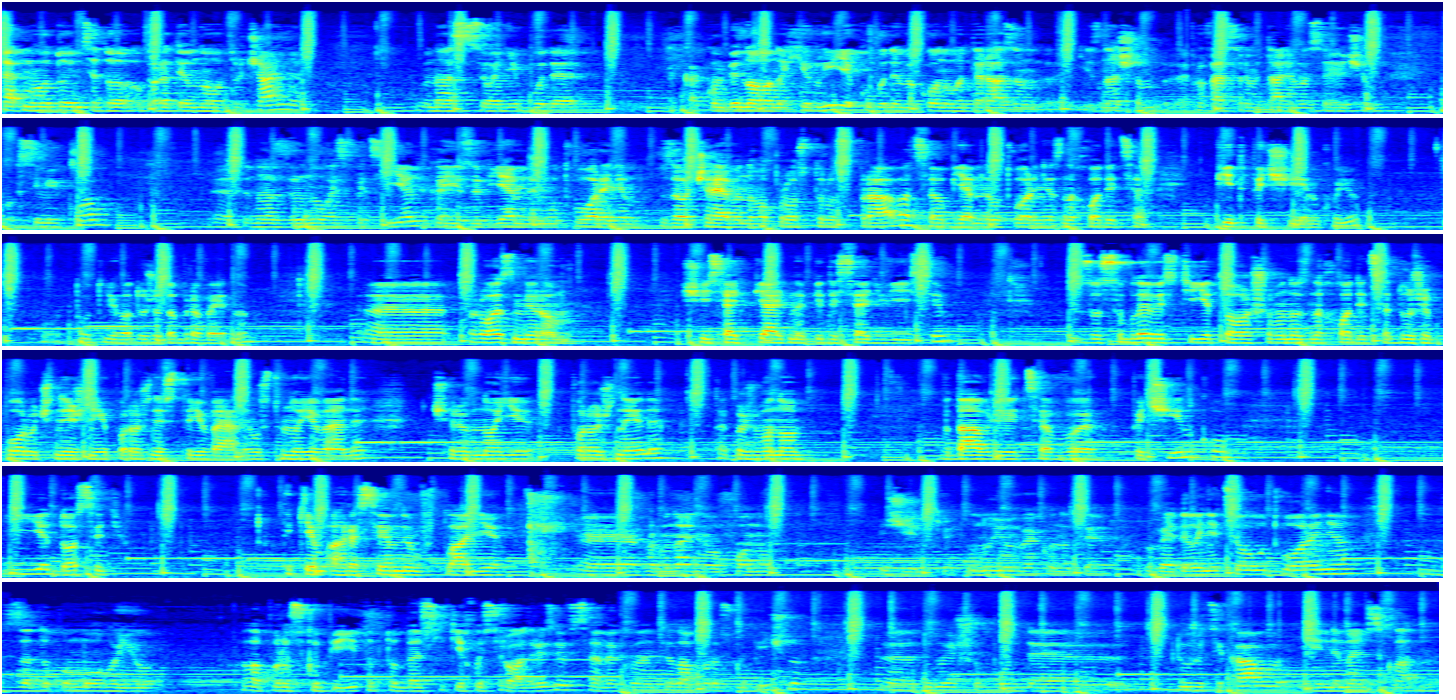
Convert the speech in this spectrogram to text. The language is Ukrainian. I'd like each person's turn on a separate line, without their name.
Speaker 1: Так ми готуємося до оперативного втручання. У нас сьогодні буде така комбінована хірургія, яку будемо виконувати разом із нашим е, професором Віталієм Васильовичем Максимюком. Е, До нас звернулася пацієнтка із об'ємним утворенням заочереваного простору справа. Це об'ємне утворення знаходиться під печінкою. Тут його дуже добре видно. Е, Розміром 65 на 58. З особливості є того, що воно знаходиться дуже поруч нижньої порожнистої вени, уставної вени, черевної порожнини. Також воно вдавлюється в печінку і є досить таким агресивним в плані е, гормонального фону жінки. Плануємо виконати видалення цього утворення за допомогою лапароскопії, тобто без якихось розрізів, все виконати лапароскопічно. Е, Думаю, що буде дуже цікаво і не менш складно.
